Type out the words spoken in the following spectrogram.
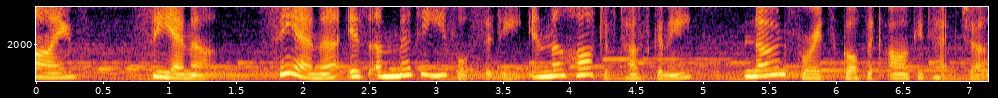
Five, Siena. Siena is a medieval city in the heart of Tuscany, known for its Gothic architecture,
